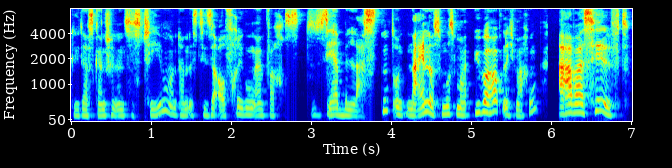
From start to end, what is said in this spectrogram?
geht das ganz schön ins System und dann ist diese Aufregung einfach sehr belastend. Und nein, das muss man überhaupt nicht machen. Aber es hilft.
